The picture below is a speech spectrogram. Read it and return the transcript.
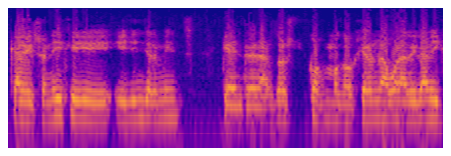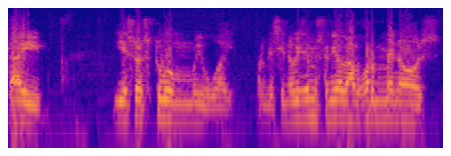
Kylie Sonic y, y Ginger Minch, que entre las dos como cogieron una buena dinámica y, y eso estuvo muy guay. Porque si no hubiésemos tenido a lo mejor menos,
